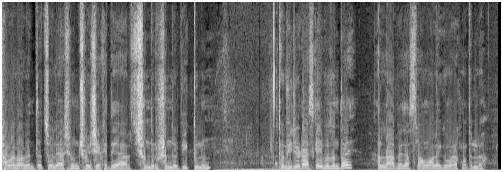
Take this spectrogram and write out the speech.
সময় পাবেন, তো চলে আসুন সরিষা খেতে আর সুন্দর সুন্দর পিক তুলুন। তো ভিডিওটা আজকে এই পর্যন্তই। আল্লাহ হাফেজ। আসসালামু আলাইকুম রহমতুল্লাহ।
